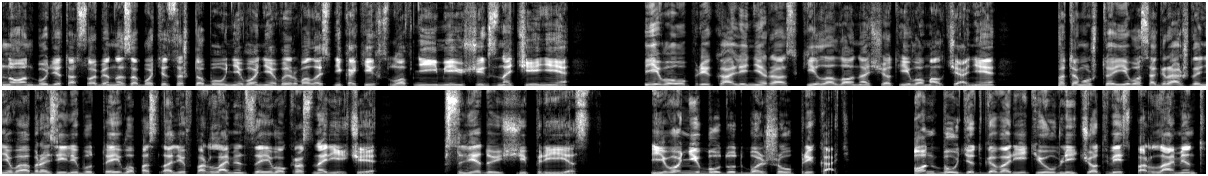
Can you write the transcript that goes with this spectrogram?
Но он будет особенно заботиться, чтобы у него не вырвалось никаких слов, не имеющих значения. Его упрекали не раз Килало насчет его молчания, потому что его сограждане вообразили, будто его послали в парламент за его красноречие. В следующий приезд его не будут больше упрекать. Он будет говорить и увлечет весь парламент,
